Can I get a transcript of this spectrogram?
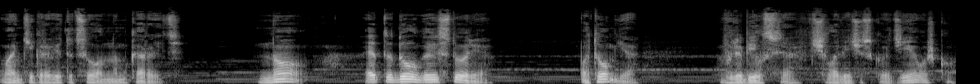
в антигравитационном корыте. Но это долгая история. Потом я влюбился в человеческую девушку.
